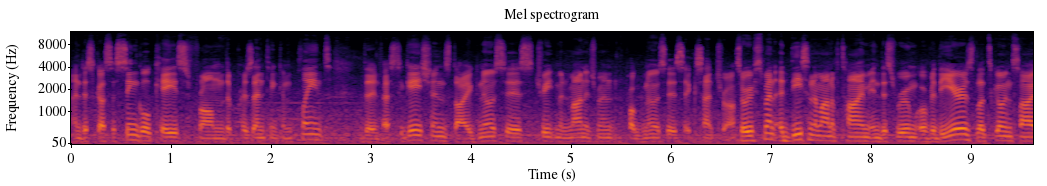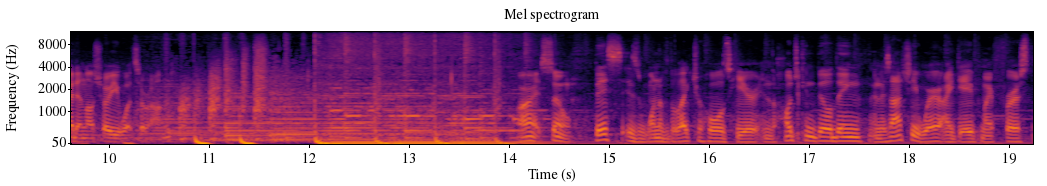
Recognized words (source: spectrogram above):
and discuss a single case from the presenting complaint, the investigations, diagnosis, treatment management, prognosis, etc. So we've spent a decent amount of time in this room over the years. Let's go inside and I'll show you what's around. All right, so this is one of the lecture halls here in the Hodgkin building and is actually where I gave my first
